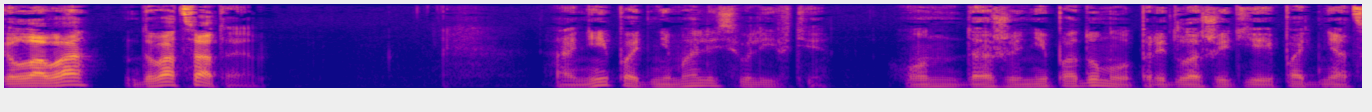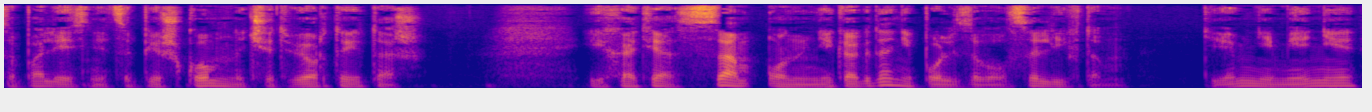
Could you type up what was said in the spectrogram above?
Глава двадцатая. Они поднимались в лифте. Он даже не подумал предложить ей подняться по лестнице пешком на четвертый этаж. И хотя сам он никогда не пользовался лифтом, тем не менее,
